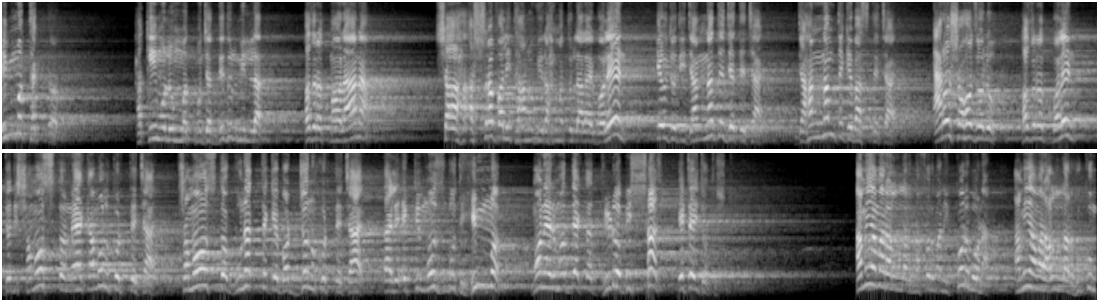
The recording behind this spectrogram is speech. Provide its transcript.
হিম্মত থাকতে হবে। হাকিমুল উম্মত মুজাদ্দিদুল মিল্লাত হযরত মাওলানা শাহ আশরাফ আলী থানবী রহমতুল্লাহ বলেন, কেউ যদি জান্নাতে যেতে চায়, জাহান্নাম থেকে বাঁচতে চায়, আরও সহজ হলো। হজরত বলেন, যদি সমস্ত ন্যাক আমল করতে চায়, সমস্ত গুণার থেকে বর্জন করতে চায়, তাহলে একটি মজবুত হিম্মত, মনের মধ্যে একটা দৃঢ় বিশ্বাস, এটাই যথেষ্ট। আমি আমার আল্লাহর নাফরমানি করব না। আমি আমার আল্লাহর হুকুম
